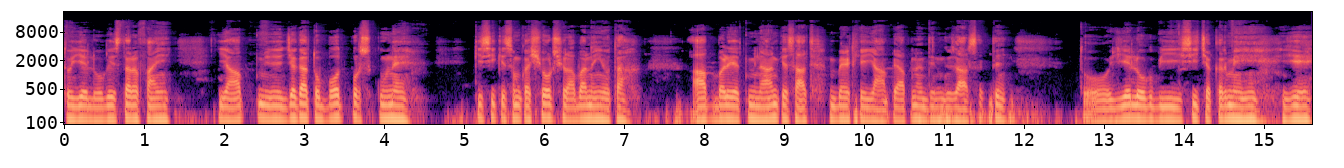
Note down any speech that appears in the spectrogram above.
तो ये लोग इस तरफ़ आएँ। यहाँ जगह तो बहुत पुरसकून है, किसी किस्म का शोर शराबा नहीं होता। आप बड़े इतमान के साथ बैठ के यहाँ पे अपना दिन गुजार सकते हैं। तो ये लोग भी इसी चक्कर में हैं। ये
